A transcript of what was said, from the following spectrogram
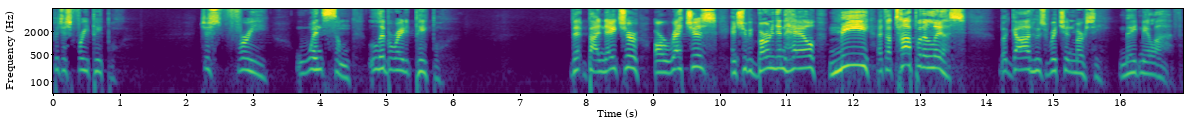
but just free people. Just free, winsome, liberated people that by nature are wretches and should be burning in hell, me at the top of the list. But God, who's rich in mercy, made me alive,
